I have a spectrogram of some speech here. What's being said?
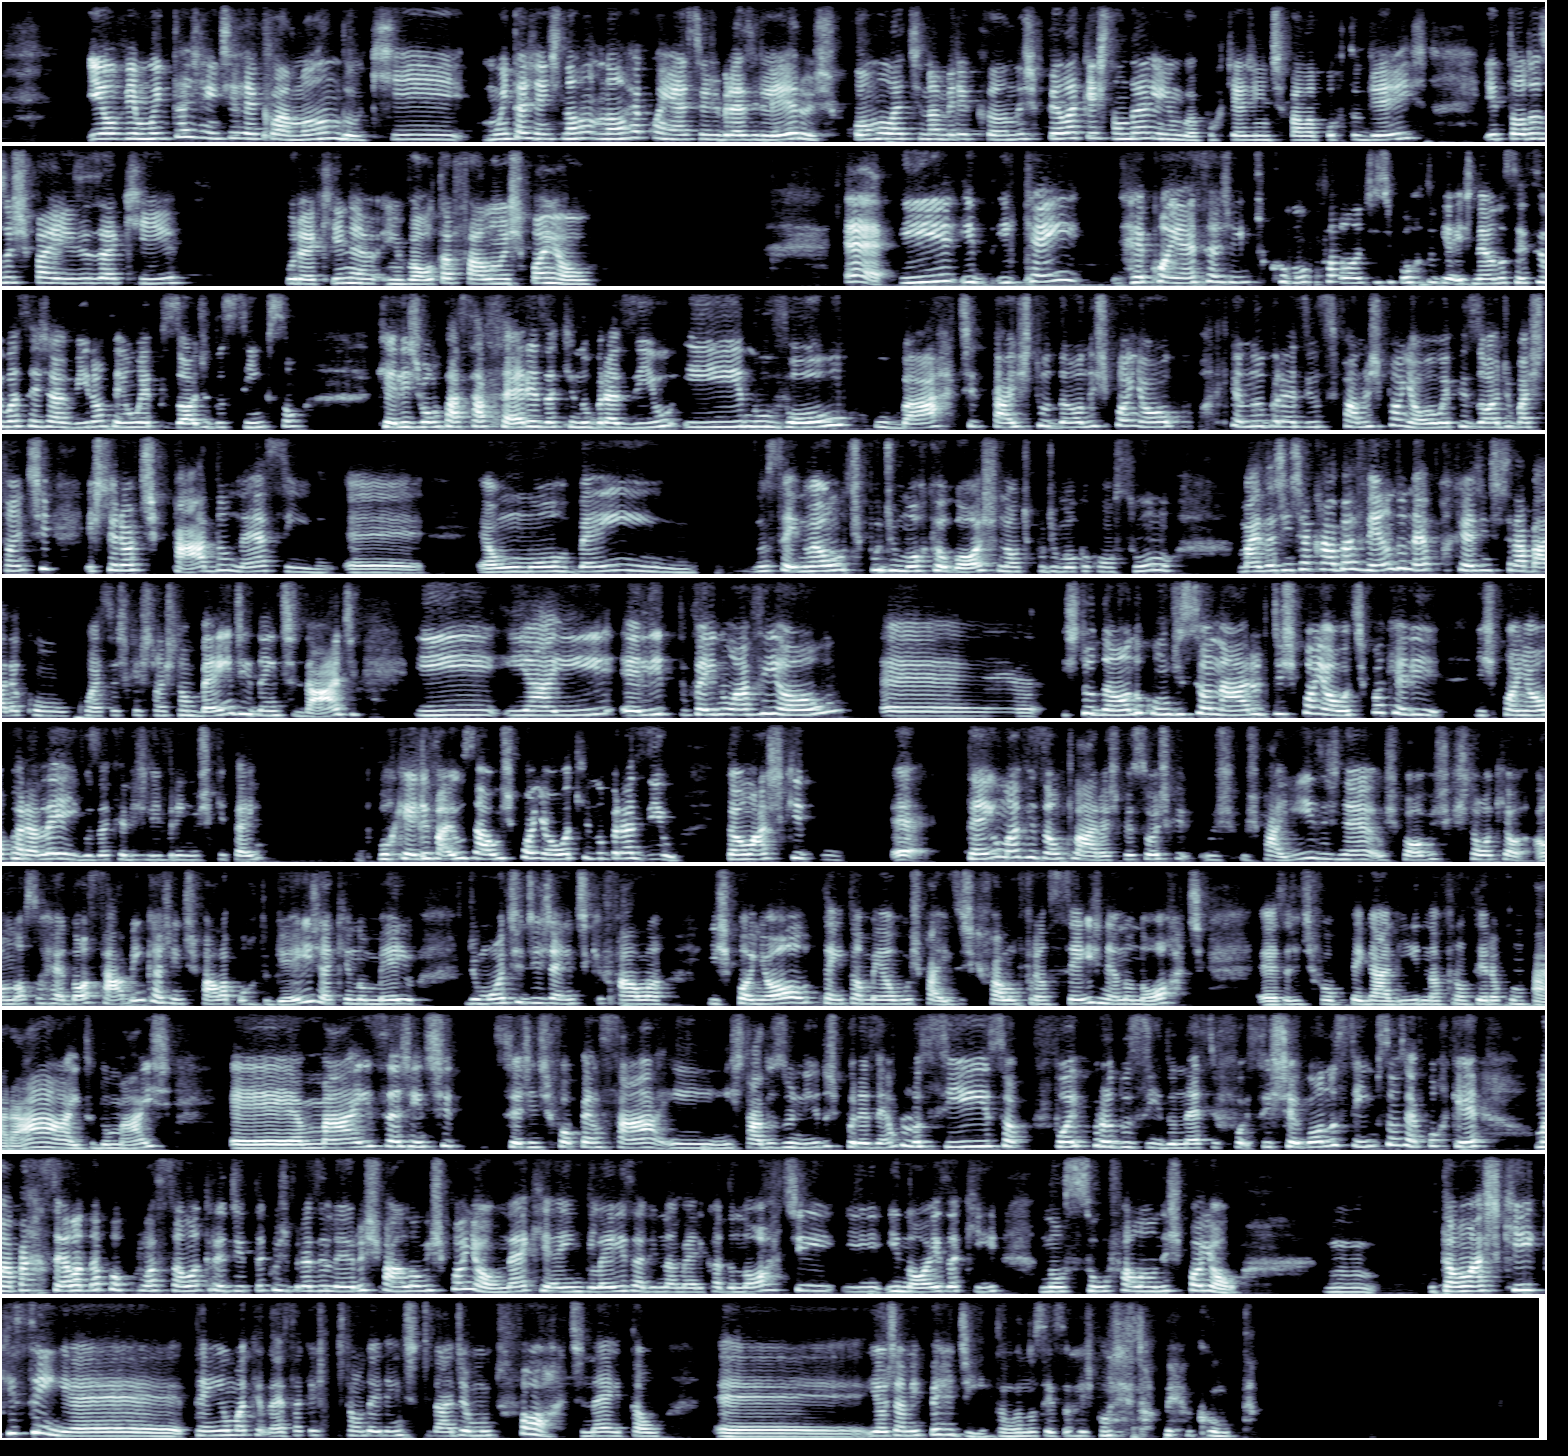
E eu vi muita gente reclamando que muita gente não, não reconhece os brasileiros como latino-americanos pela questão da língua, porque a gente fala português e todos os países aqui, por aqui, né, em volta, falam espanhol. É, e, e, e quem reconhece a gente como falante de português, né? Eu não sei se vocês já viram, tem um episódio do Simpson que eles vão passar férias aqui no Brasil e no voo o Bart está estudando espanhol, porque no Brasil se fala espanhol. É um episódio bastante estereotipado, né? Assim, é, é um humor bem. Não sei, não é um tipo de humor que eu gosto, não é um tipo de humor que eu consumo, mas a gente acaba vendo, né? Porque a gente trabalha com, com essas questões também de identidade. E, e aí ele veio no avião é, estudando com um dicionário de espanhol, tipo aquele espanhol para leigos, aqueles livrinhos que tem, porque ele vai usar o espanhol aqui no Brasil. Então, acho que é, tem uma visão clara. As pessoas que, os, os, países, né, os povos que estão aqui ao, ao, nosso redor sabem que a gente fala português, aqui no meio de um monte de gente que fala espanhol, tem também alguns países que falam francês, né, no norte, é, se a gente for pegar ali na fronteira com o Pará e tudo mais. É, mas a gente se a gente for pensar em Estados Unidos, por exemplo, se isso foi produzido, né? Se, foi, se chegou no Simpsons, é porque uma parcela da população acredita que os brasileiros falam espanhol, né? Que é inglês ali na América do Norte e, e nós aqui no Sul falando espanhol. Hum, então, acho que, que sim, é, tem uma, essa questão da identidade é muito forte, né? Então, é, eu já me perdi, então eu não sei se eu respondi sua pergunta.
